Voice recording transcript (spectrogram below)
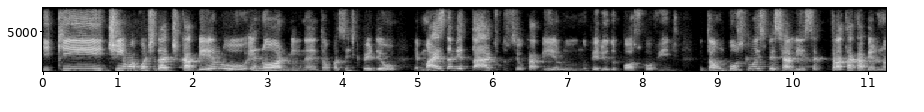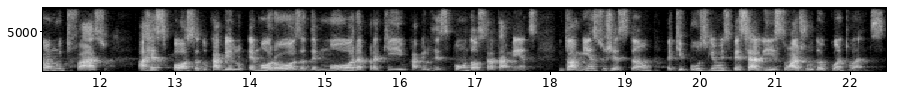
e que tinha uma quantidade de cabelo enorme, né? Então, o paciente que perdeu é, mais da metade do seu cabelo no período pós-Covid. Então, busque um especialista. Tratar cabelo não é muito fácil a resposta do cabelo é morosa, demora para que o cabelo responda aos tratamentos. Então, a minha sugestão é que busquem um especialista, uma ajuda o quanto antes.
